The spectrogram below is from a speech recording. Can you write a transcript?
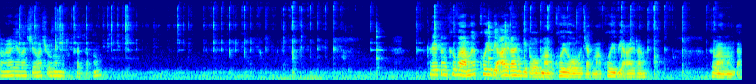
Sonra yavaş yavaş unumuzu katalım. Krepin kıvamı koyu bir ayran gibi olmalı. Koyu olacak ama koyu bir ayran kıvamında.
